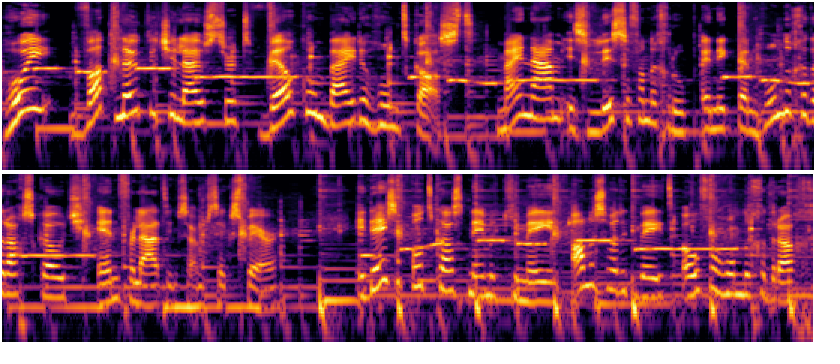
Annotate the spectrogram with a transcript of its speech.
Hoi, wat leuk dat je luistert. Welkom bij de Hondkast. Mijn naam is Lisse van de Groep en ik ben hondengedragscoach en verlatingsangstexpert. In deze podcast neem ik je mee in alles wat ik weet over hondengedrag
